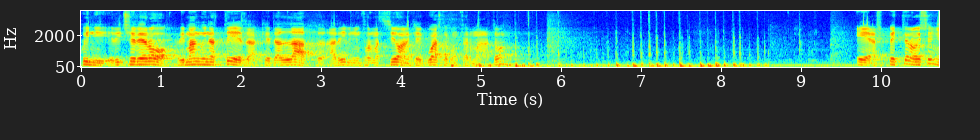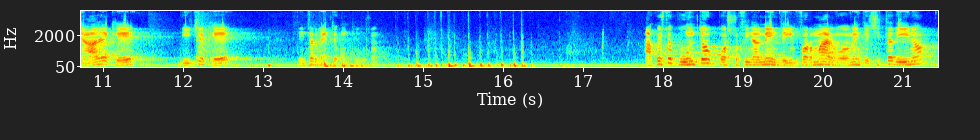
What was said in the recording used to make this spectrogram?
Quindi riceverò, rimango in attesa che dall'app arrivi un'informazione che il guasto è confermato e aspetterò il segnale che dice che l'intervento è concluso. A questo punto posso finalmente informare nuovamente il cittadino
